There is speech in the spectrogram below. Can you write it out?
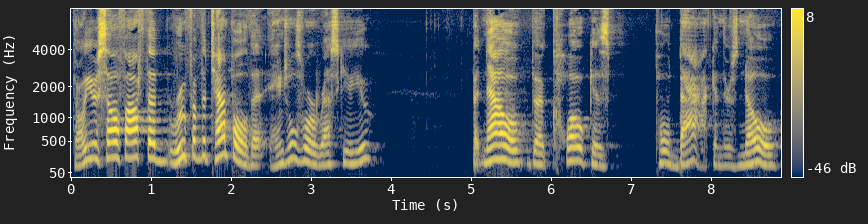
Throw yourself off the roof of the temple. The angels will rescue you. But now the cloak is pulled back and there's no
